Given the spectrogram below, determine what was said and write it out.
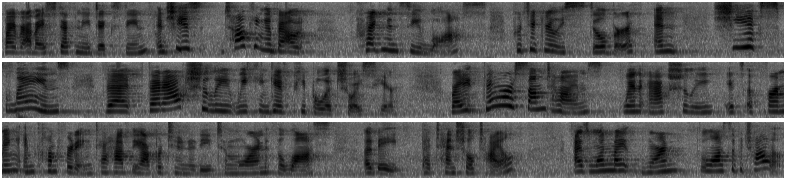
by Rabbi Stephanie Dickstein, and she's talking about pregnancy loss, particularly stillbirth, and she explains that that actually we can give people a choice here, right? There are some times when actually it's affirming and comforting to have the opportunity to mourn the loss of a potential child as one might mourn the loss of a child.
